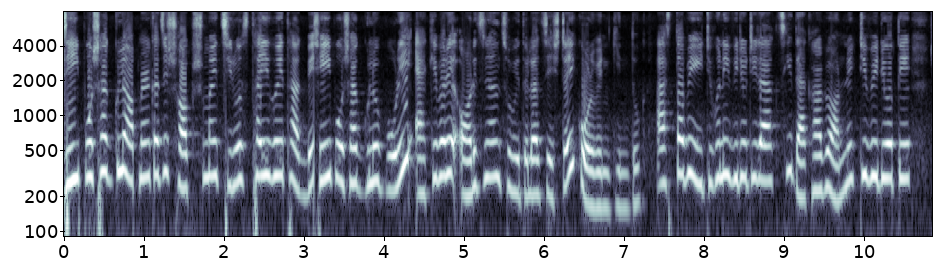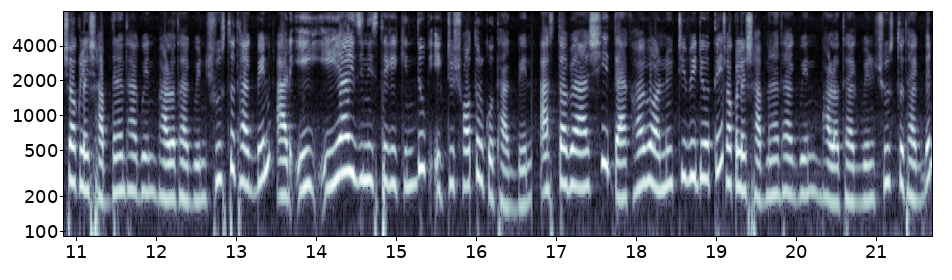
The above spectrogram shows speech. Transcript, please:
যেই পোশাকগুলো আপনার কাছে সবসময় চিরস্থায়ী হয়ে থাকবে, সেই পোশাকগুলো পরেই একেবারে অরিজিনাল ছবি তোলার চেষ্টাই করবেন কিন্তু। আজ তবে এইটুখানি, ভিডিওটি রাখছি। দেখা হবে অন্য একটি ভিডিওতে। সকলে সাবধানে থাকবেন, ভালো থাকবেন, সুস্থ থাকবেন, আর এই এআই জিনিস থেকে কিন্তু একটু সতর্ক থাকবেন। আজ তবে আসি, দেখা হবে অন্য একটি ভিডিওতে। সকলে সাবধানে থাকবেন, ভালো থাকবেন, সুস্থ থাকবেন।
